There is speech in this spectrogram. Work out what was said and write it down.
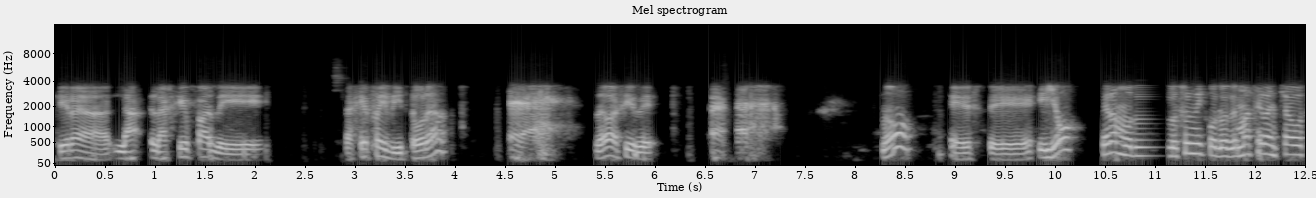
que era la, la jefa de la jefa editora, eh, no así de eh, ¿no? este, y yo, éramos los únicos, los demás eran chavos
